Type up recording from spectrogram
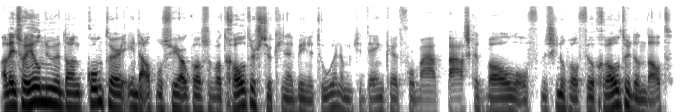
Alleen zo heel nu en dan komt er in de atmosfeer ook wel eens een wat groter stukje naar binnen toe. En dan moet je denken het formaat basketbal of misschien nog wel veel groter dan dat.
